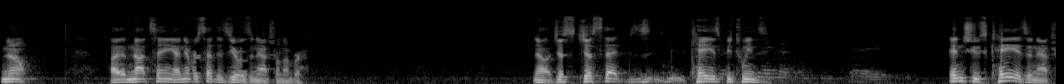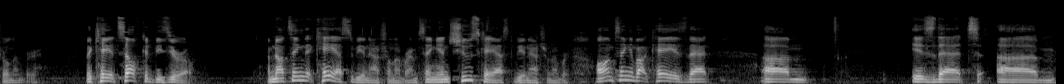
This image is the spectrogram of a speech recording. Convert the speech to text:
No. I am not saying, I never said that zero is a natural number. No, just, just that k is between, Saying that n choose k is, n choose k is a natural number. But k itself could be zero. I'm not saying that k has to be a natural number. I'm saying n choose k has to be a natural number. All I'm saying about k is that, um, is that um,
